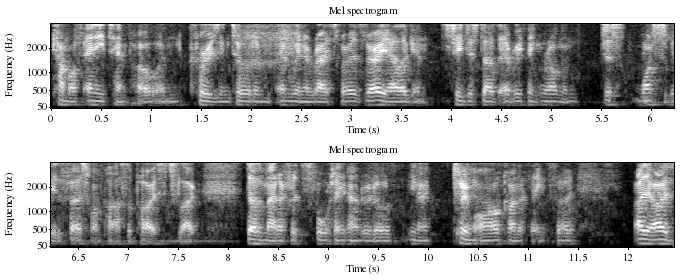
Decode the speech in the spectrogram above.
come off any tempo and cruise into it and, and win a race. Whereas Verry Elleegant, she just does everything wrong and just wants to be the first one past the post. Like, doesn't matter if it's fourteen hundred or you know two mile kind of thing. So, I, I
